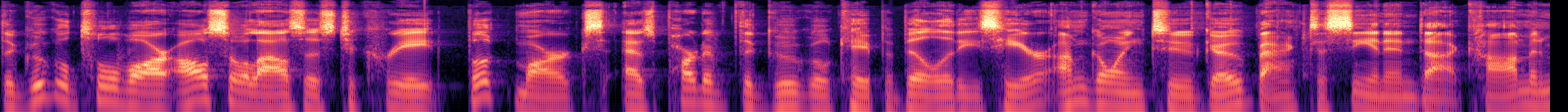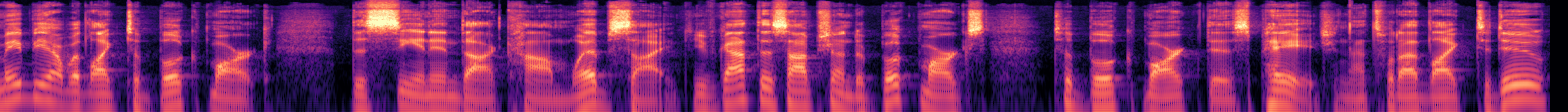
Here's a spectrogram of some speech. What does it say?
The Google toolbar also allows us to create bookmarks as part of the Google capabilities here. I'm going to go back to CNN.com and maybe I would like to bookmark the CNN.com website. You've got this option under bookmarks to bookmark this page, and that's what I'd like to do.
